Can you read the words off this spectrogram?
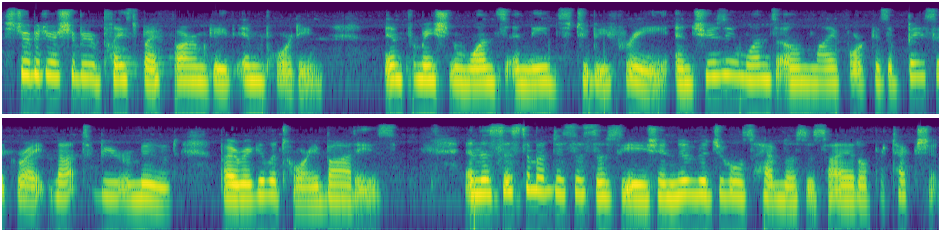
Distributors should be replaced by farm gate importing. Information wants and needs to be free, and choosing one's own life work is a basic right not to be removed by regulatory bodies. In the system of disassociation, individuals have no societal protection.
